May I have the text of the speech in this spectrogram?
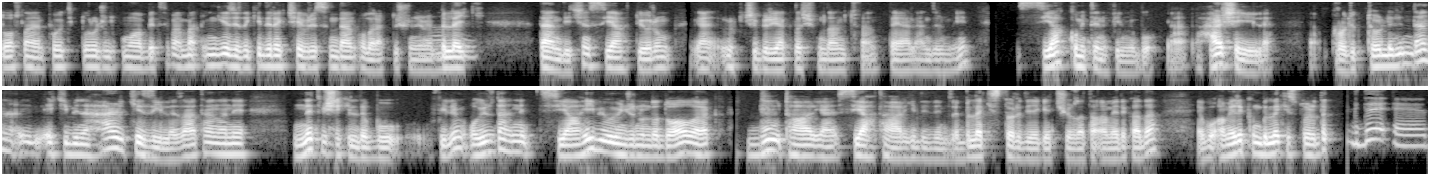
dostlar yani politik doğruculuk muhabbeti falan ben İngilizce'deki direkt çevresinden olarak düşünüyorum. Yani Black dendiği için siyah diyorum. Yani ırkçı bir yaklaşımdan lütfen değerlendirmeyin. Siyah komitenin filmi bu. Yani her şeyiyle. Yani prodüktörlerinden ekibine herkesiyle zaten hani net bir şekilde bu film. O yüzden hani siyahi bir oyuncunun da doğal olarak bu tarih yani siyah tarihi dediğimizde Black History diye geçiyor zaten Amerika'da. E bu American Black History'da bir de e,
